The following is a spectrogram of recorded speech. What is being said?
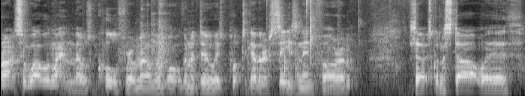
Right, so while we're letting those cool for a moment, what we're going to do is put together a seasoning for them. So it's going to start with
